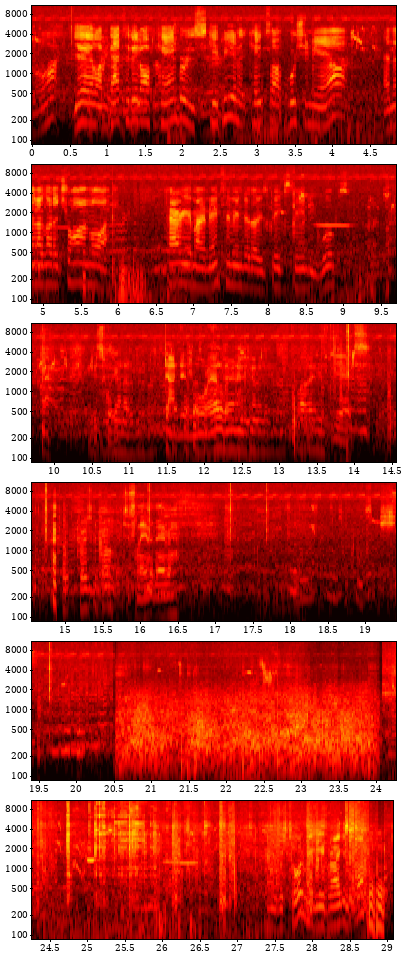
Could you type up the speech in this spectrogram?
right. Yeah, like that's a bit off camber and skippy and it keeps like pushing me out. And then I got to try and like carry a momentum into those big sandy whoops. This week. Can't get any more out of it. Yes. Cruise control. Just leave it there, bro. You just taught me you breaking stuff.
